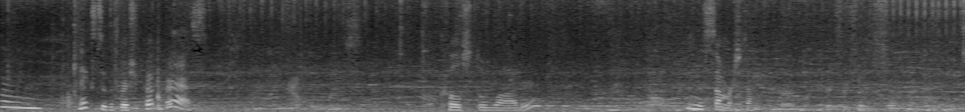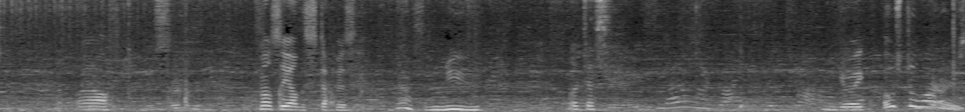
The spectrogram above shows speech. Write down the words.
Hmm. Next to the fresh cut grass. Coastal water. And the summer stuff. Well, mostly all the stuff is oh, new. Let us enjoy coastal waters.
